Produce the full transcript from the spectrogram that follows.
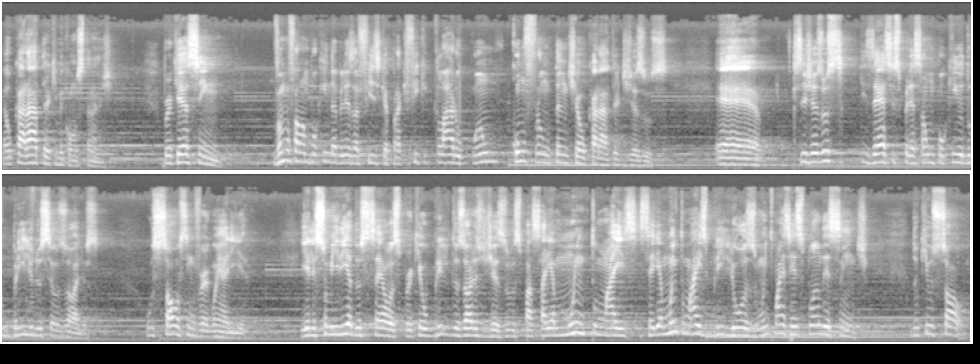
É o caráter que me constrange. Porque assim, vamos falar um pouquinho da beleza física para que fique claro o quão confrontante é o caráter de Jesus. É, se Jesus quisesse expressar um pouquinho do brilho dos seus olhos, o sol se envergonharia e ele sumiria dos céus, porque o brilho dos olhos de Jesus passaria muito mais, seria muito mais brilhoso, muito mais resplandecente do que o sol.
